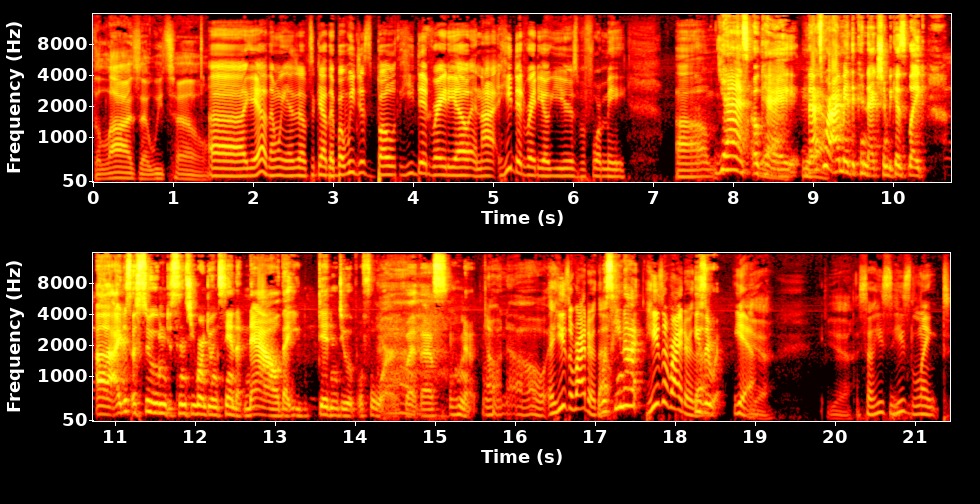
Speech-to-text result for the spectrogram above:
the lies that we tell. Uh, yeah. Then we ended up together, but we just both. He did radio, and I he did radio years before me. Um, Yes, okay. Yeah, That's yeah. where I made the connection because, like, uh, I just assumed since you weren't doing stand up now that you didn't do it before. But that's, you know. oh no, he's a writer though. Was he not? He's a writer though. He's a- yeah. yeah, yeah. So he's he's linked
